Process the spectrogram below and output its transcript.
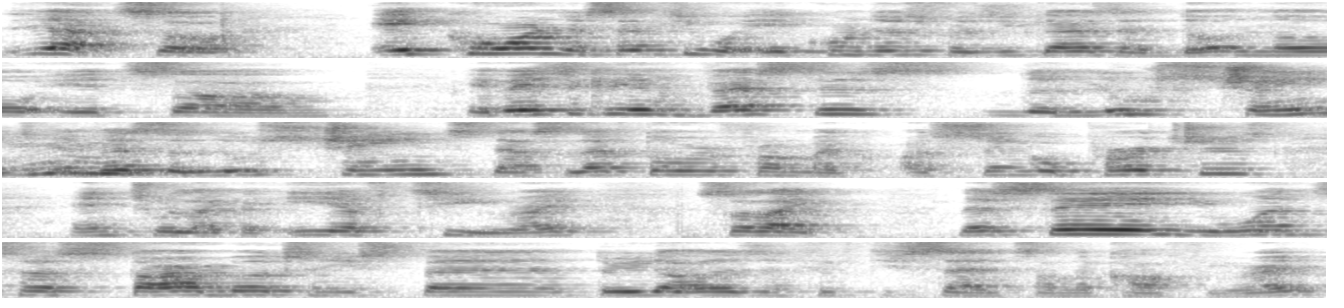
Yeah, so Acorn, essentially what Acorn does for you guys that don't know, it's um it basically invests the loose change, Mhm. invests the loose change that's left over from like a single purchase into like an EFT, right? So like let's say you went to Starbucks and you spent three dollars and fifty cents on the coffee, right?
